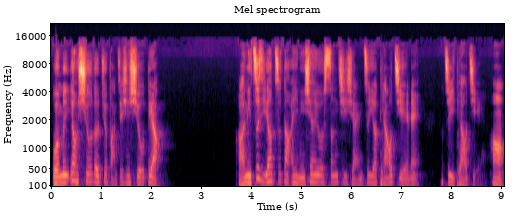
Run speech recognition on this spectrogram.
我们要修的就把这些修掉。啊，你自己要知道，哎，你现在又生气起来，你自己要调节呢，自己调节啊。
